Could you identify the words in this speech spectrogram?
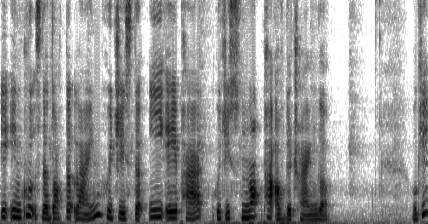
it includes the dotted line, which is the EA part, which is not part of the triangle. Okay,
